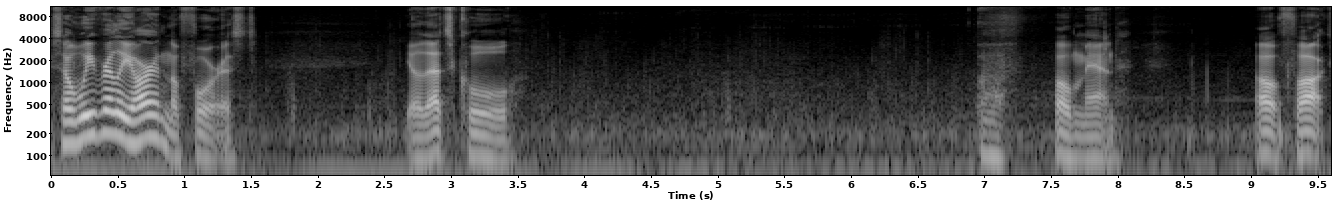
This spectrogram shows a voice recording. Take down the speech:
So we really are in the forest. Yo, that's cool. Oh, man. Oh, fuck.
